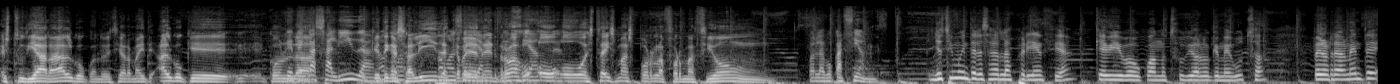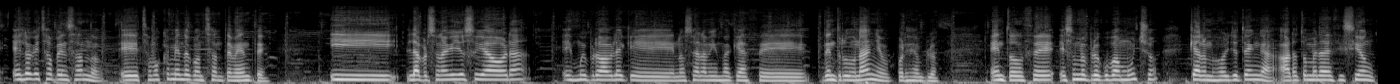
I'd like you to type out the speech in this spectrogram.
estudiar algo, cuando decía Maite, algo que eh, con Que la- tenga salida, que ¿no? tenga salida, que vaya a tener trabajo, o estáis más por la formación? Por la vocación. Yo estoy muy interesada en la experiencia que vivo cuando estudio algo que me gusta, pero realmente es lo que he estado pensando. Eh, estamos cambiando constantemente y la persona que yo soy ahora es muy probable que no sea la misma que hace dentro de un año, por ejemplo. Entonces, eso me preocupa mucho, que a lo mejor yo tenga, ahora tome la decisión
